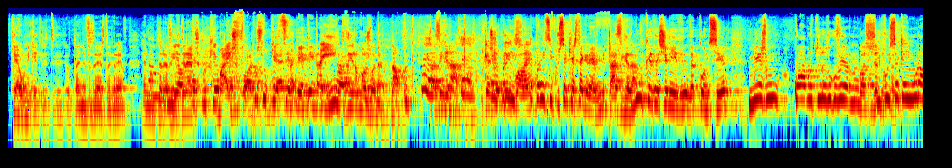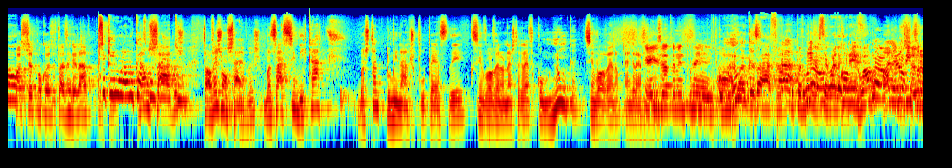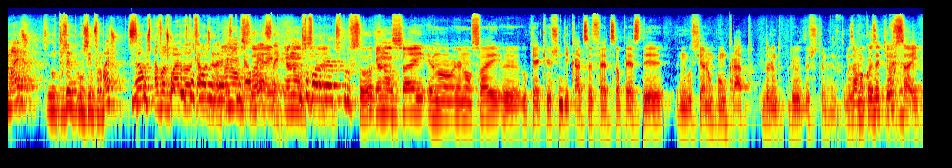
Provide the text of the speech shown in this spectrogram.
que é a única crítica que eu tenho a fazer a esta greve, é não, não ter havido greves é porque, mais é fortes do que esta para impedir o congelamento. Não, porque estás enganado. É, Queres que eu diga qual é? É para isso, por isso é que esta greve estás enganado. nunca deixaria de, de, acontecer, mesmo com a abertura do governo. E por isso é que é imoral. Posso dizer-te uma coisa, estás enganado? Por isso é que é imoral no caso Não concreto. sabes, talvez não saibas, mas há sindicatos bastante dominados pelo PSD que se envolveram nesta greve como nunca se envolveram em greve. É exatamente por aí. Como ah, nunca se... Afinal, a culpa do PS agora da greve. Igual, não, olha, nos enfermeiros, por exemplo, nos enfermeiros, são a vanguarda daquelas greves. Eu não sei, é o PSD. Eu não estou a falar da greve dos professores. Eu não sei, eu não, eu não sei uh, o que é que os sindicatos afetos ao PSD negociaram com o Crato durante o período de ajustamento. Mas há uma coisa que eu sei,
